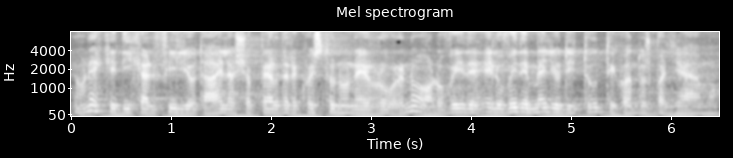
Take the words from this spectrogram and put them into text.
non è che dica al figlio dai lascia perdere questo non è errore, no, lo vede e lo vede meglio di tutti quando sbagliamo,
